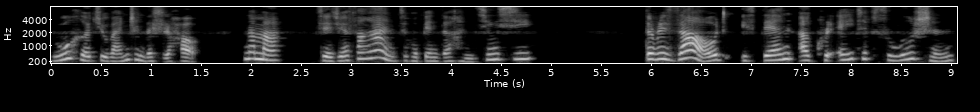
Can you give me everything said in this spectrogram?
如何去完成的时候，那么解决方案就会变得很清晰。The result is then a creative solution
